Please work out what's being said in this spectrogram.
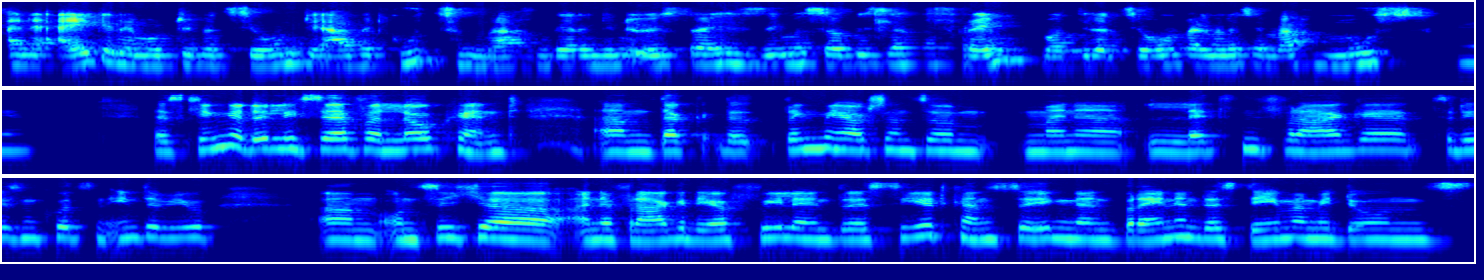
eine eigene Motivation, die Arbeit gut zu machen. Während in Österreich ist es immer so ein bisschen eine Fremdmotivation, weil man das ja machen muss. Ja. Das klingt natürlich sehr verlockend. Ähm, da, das bringt mich auch schon zu meiner letzten Frage zu diesem kurzen Interview. Ähm, und sicher eine Frage, die auch viele interessiert. Kannst du irgendein brennendes Thema mit uns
